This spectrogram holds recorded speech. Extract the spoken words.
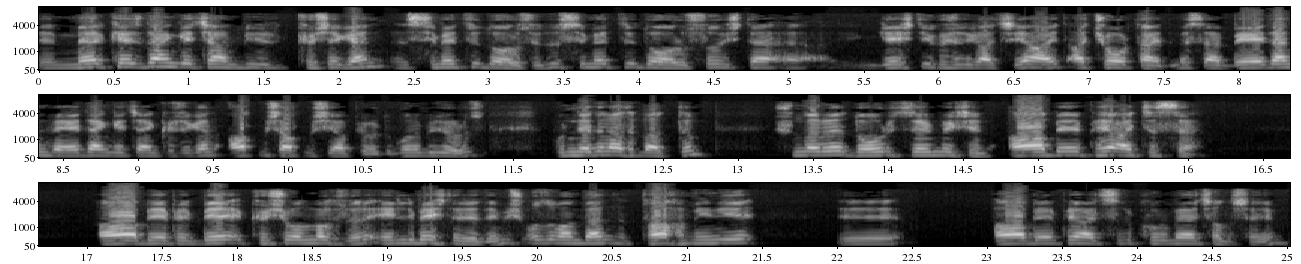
E, merkezden geçen bir köşegen e, simetri doğrusuydu. Simetri doğrusu işte e, geçtiği köşedeki açıya ait açı ortaydı. Mesela B'den ve E'den geçen köşegen 60-60 yapıyordu. Bunu biliyoruz. Bunu neden hatırlattım? Şunları doğru çizebilmek için ABP açısı ABP B köşe olmak üzere 55 derece demiş. O zaman ben tahmini e, ABP açısını kurmaya çalışayım.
